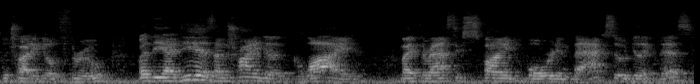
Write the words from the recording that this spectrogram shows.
to try to go through. But the idea is I'm trying to glide my thoracic spine forward and back, so it would be like this.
